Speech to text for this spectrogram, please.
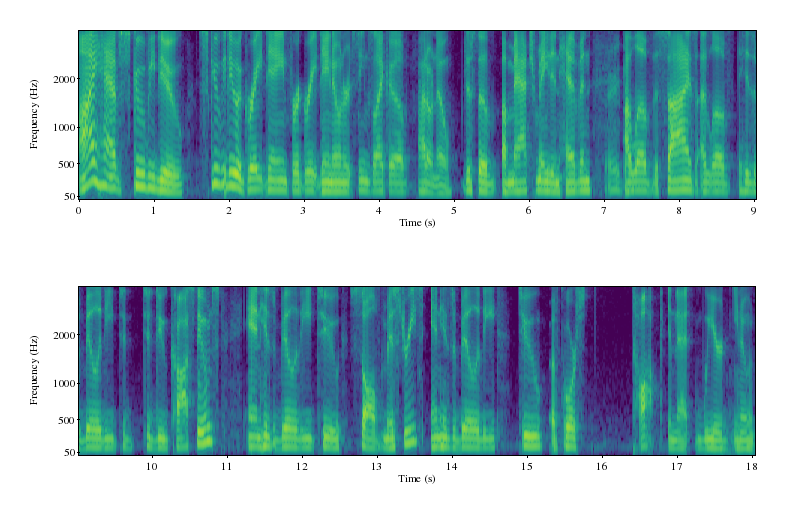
I have Scooby Doo. Scooby Doo, a Great Dane for a Great Dane owner. It seems like a, I don't know, just a, a match made in heaven. I love the size. I love his ability to to do costumes and his ability to solve mysteries and his ability to, of course, talk in that weird, you know.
